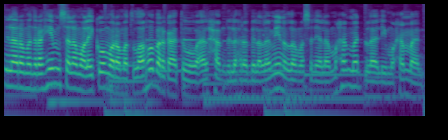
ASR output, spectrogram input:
Bismillahirrahmanirrahim. Assalamualaikum warahmatullahi wabarakatuh. Alhamdulillah Rabbil Alamin. Allahumma salli ala Muhammad Lali Muhammad.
